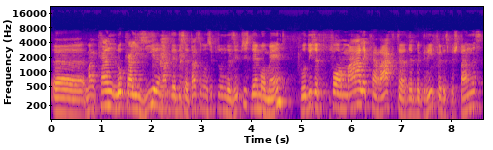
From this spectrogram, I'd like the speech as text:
äh, man kann lokalisieren nach der Dissertation von 1770 den Moment, wo dieser formale Charakter der Begriffe des Verstandes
